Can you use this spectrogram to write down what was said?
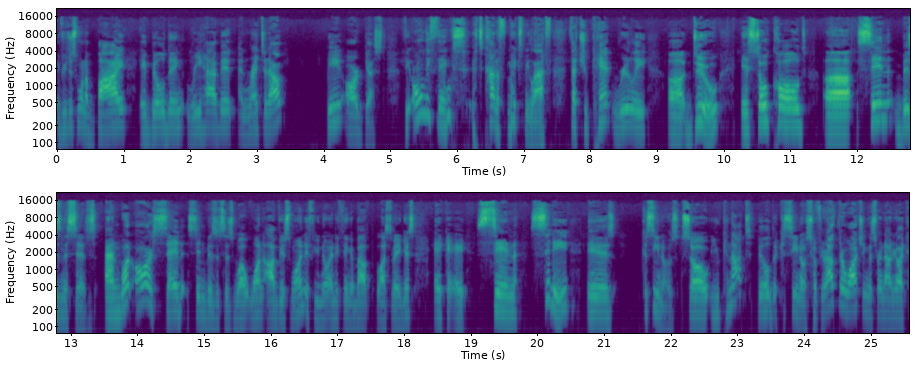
If you just want to buy a building, rehab it, and rent it out, be our guest. The only things, it kind of makes me laugh, that you can't really uh, do is so called uh, sin businesses. And what are said sin businesses? Well, one obvious one, if you know anything about Las Vegas, aka Sin City, is casinos. So you cannot build a casino. So if you're out there watching this right now and you're like,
